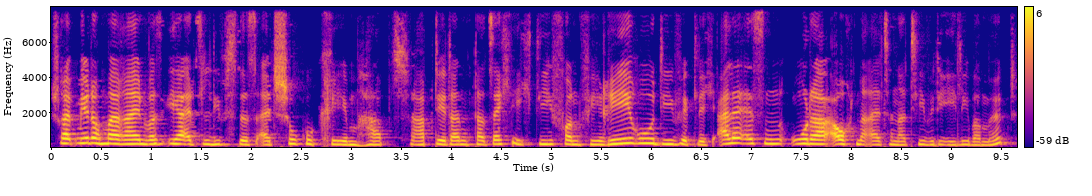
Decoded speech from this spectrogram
Schreibt mir doch mal rein, was ihr als Liebstes als Schokocreme habt. Habt ihr dann tatsächlich die von Ferrero, die wirklich alle essen, oder auch eine Alternative, die ihr lieber mögt?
